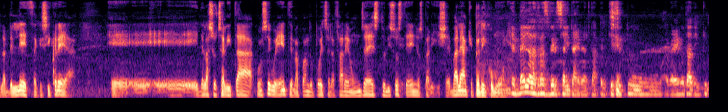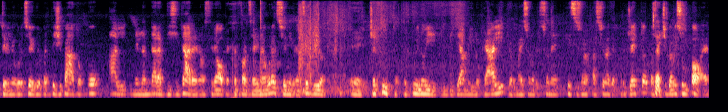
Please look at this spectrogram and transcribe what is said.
la bellezza che si crea e, della socialità conseguente, ma quando poi c'è da fare un gesto di sostegno sparisce. Vale anche per i comuni. È bella la trasversalità in realtà, perché sì. se tu avrai notato in tutte le inaugurazioni a cui ho partecipato o al, nell'andare a visitare le nostre opere per forza delle inaugurazioni, grazie a Dio, eh, c'è tutto. Per cui noi invitiamo i locali, che ormai sono persone che si sono appassionate al progetto, cosa certo. ci abbiamo messo un po', eh,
